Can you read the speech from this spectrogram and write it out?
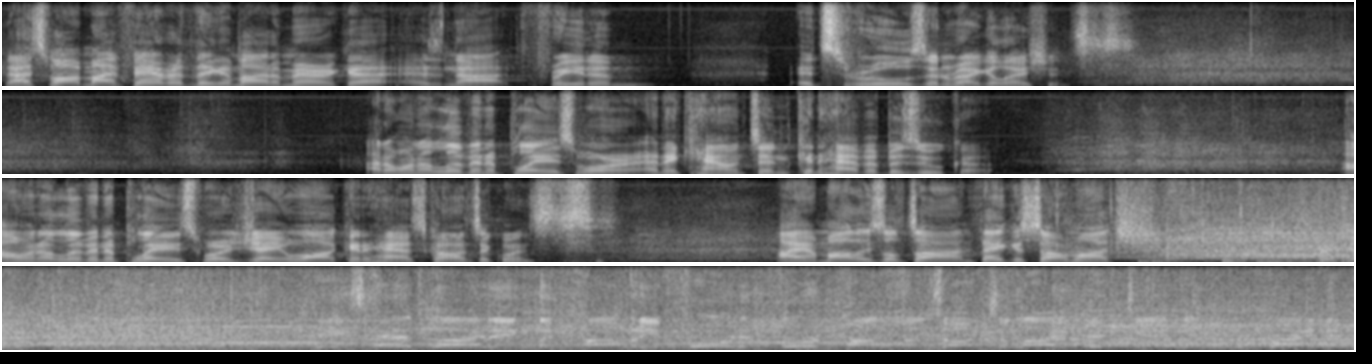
That's why my favorite thing about America is not freedom, it's rules and regulations. I don't want to live in a place where an accountant can have a bazooka. I want to live in a place where jaywalking has consequences. I am Ali Sultan. Thank you so much. Appreciate it. He's headlining the Comedy Fort in Fort Collins on July 15th, and you can find him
